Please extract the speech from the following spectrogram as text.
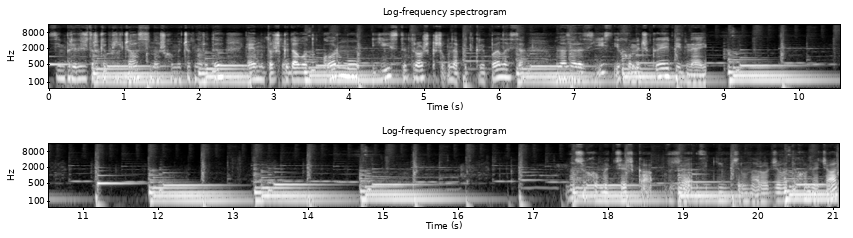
Всім привіт, трошки пройшло часу, наш хомячок народив. Я йому трошки дав от корму, їсти трошки, щоб вона підкріпилася. Вона зараз їсть і хомячки під нею. Наша хомячишка вже закінчила народжувати хомячат,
